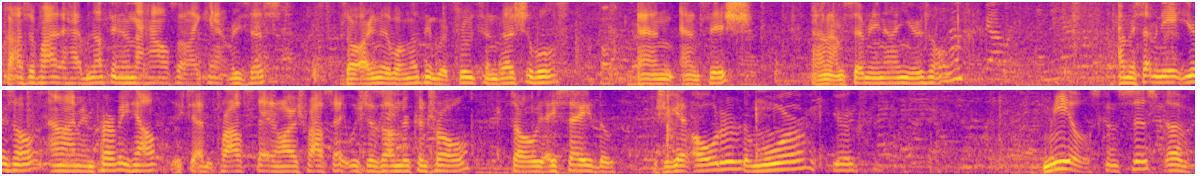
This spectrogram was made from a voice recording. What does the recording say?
classified. I have nothing in the house that I can't resist, so I live on nothing but fruits and vegetables and and fish. And I'm 79 years old. I'm 78 years old, and I'm in perfect health, except prostate, enlarged prostate, which is under control. So they say the as you get older, the more your meals consist of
